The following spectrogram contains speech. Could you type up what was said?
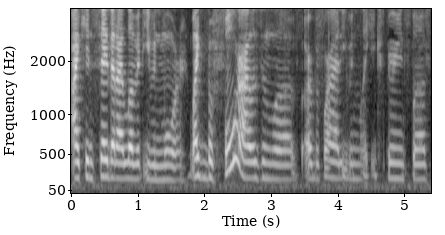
I can say that I love it even more. Like before I was in love or before I had even like experienced love,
